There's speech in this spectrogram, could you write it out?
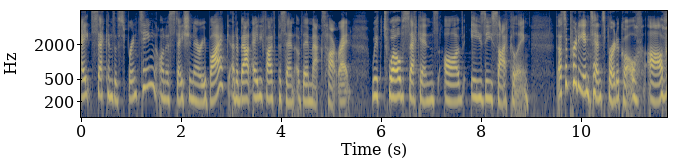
eight seconds of sprinting on a stationary bike at about 85% of their max heart rate, with 12 seconds of easy cycling. That's a pretty intense protocol. Um,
